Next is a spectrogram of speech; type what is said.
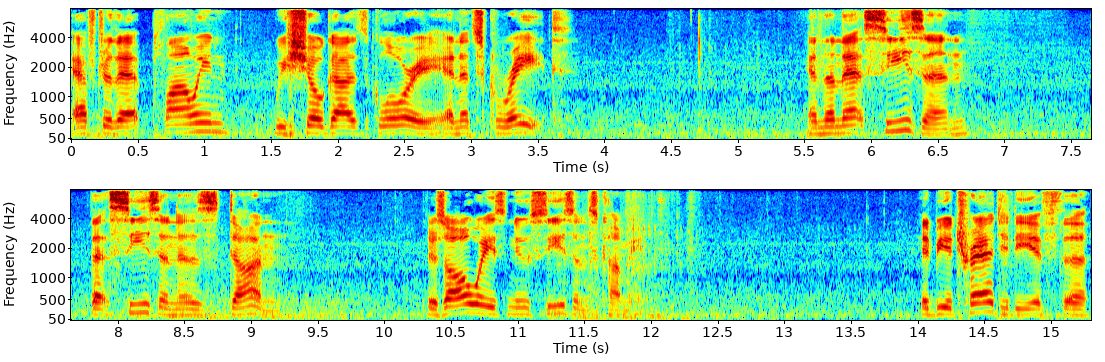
After that plowing, we show God's glory, and it's great. And then that season, that season is done. There's always new seasons coming. It'd be a tragedy if the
